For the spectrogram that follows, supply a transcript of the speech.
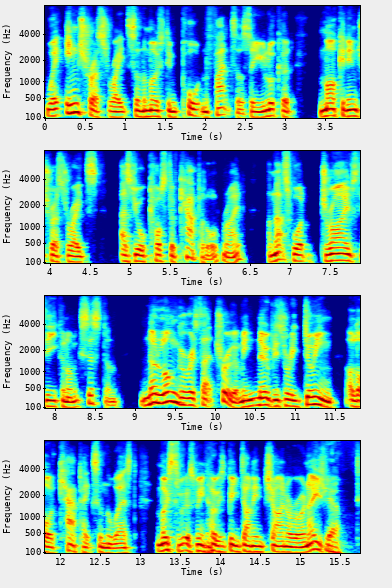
where interest rates are the most important factor. So you look at market interest rates as your cost of capital, right? And that's what drives the economic system. No longer is that true. I mean, nobody's really doing a lot of capex in the West. Most of it, as we know, is being done in China or in Asia. Yeah.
